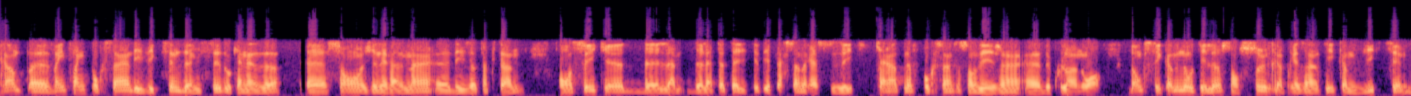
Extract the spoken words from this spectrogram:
30, 25% euh, des victimes d'homicide au Canada euh, sont généralement des Autochtones on sait que de la, de la totalité des personnes racisées, 49 ce sont des gens euh, de couleur noire. Donc, ces communautés-là sont surreprésentées comme victimes.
